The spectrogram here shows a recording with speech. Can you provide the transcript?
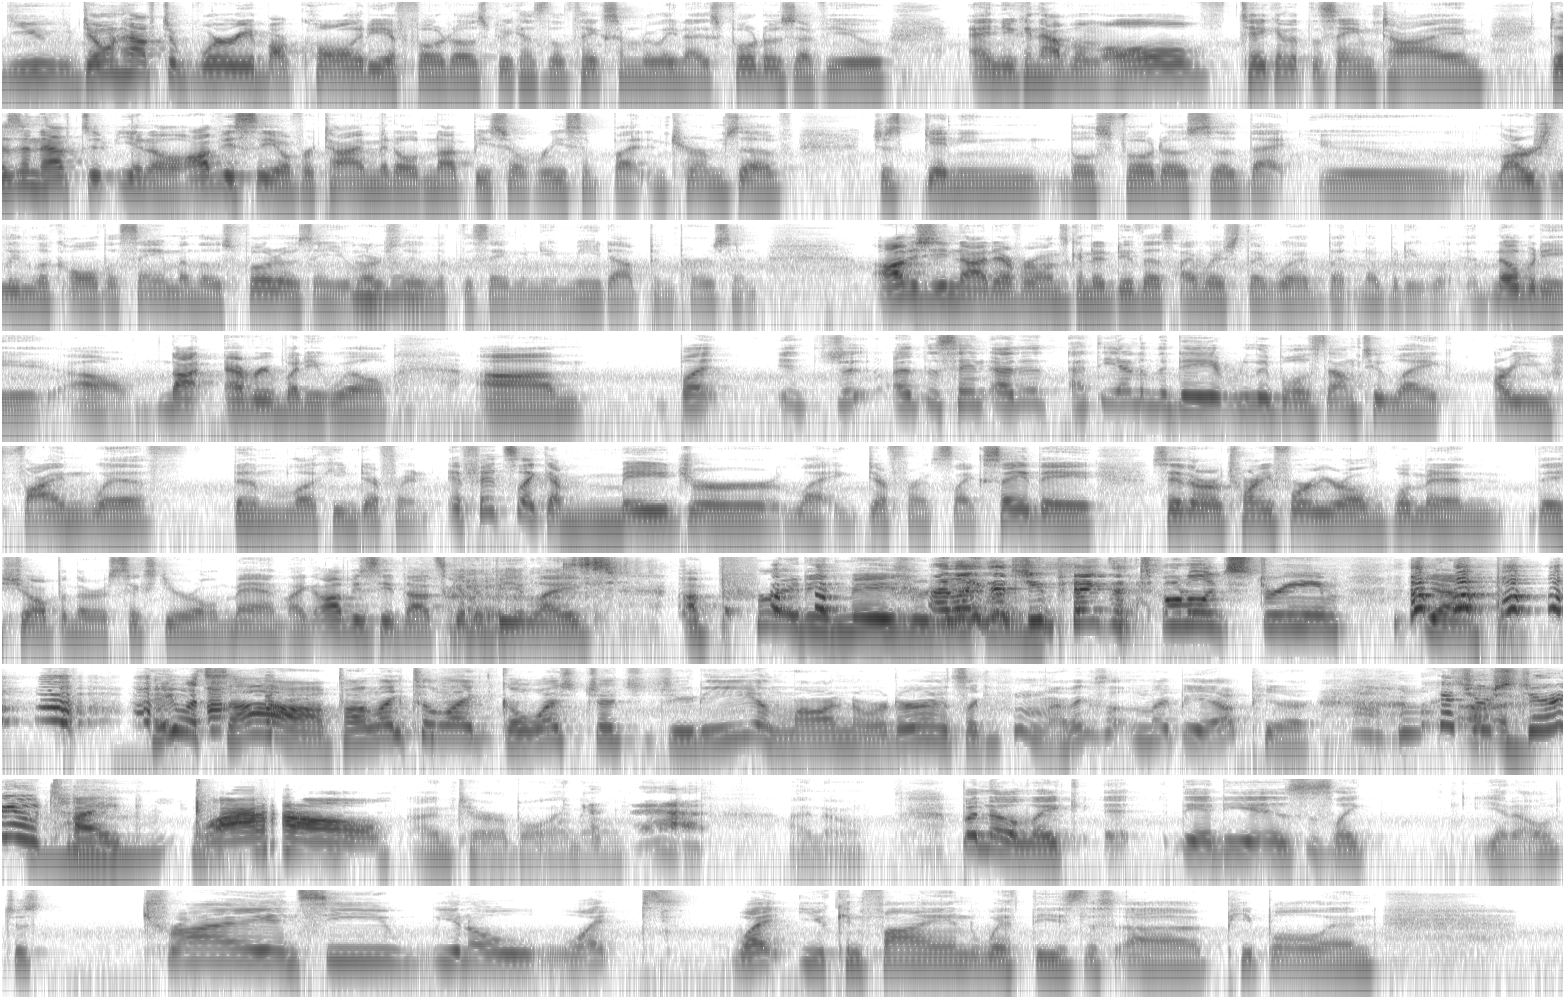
you don't have to worry about quality of photos because they'll take some really nice photos of you and you can have them all taken at the same time doesn't have to you know obviously over time it'll not be so recent but in terms of just getting those photos so that you largely look all the same in those photos and you largely Mhm. look the same when you meet up in person obviously not everyone's going to do this i wish they would but nobody would nobody oh not everybody will um, but it's just, at the same at, the- at the end of the day it really boils down to like are you fine with them looking different. If it's like a major like difference, like say they say they're a 24 year old woman and they show up and they're a 60 year old man, like obviously that's going to be like a pretty major. Difference. I like that you picked the total extreme. Yeah. hey, what's up? I like to like go watch Judge Judy and Law and Order, and it's like, hmm, I think something might be up here. Look at your stereotype. Wow. I'm terrible. I know. That. I know. But no, like it, the idea is, is like, you know, just try and see, you know, what what you can find with these uh, people, and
